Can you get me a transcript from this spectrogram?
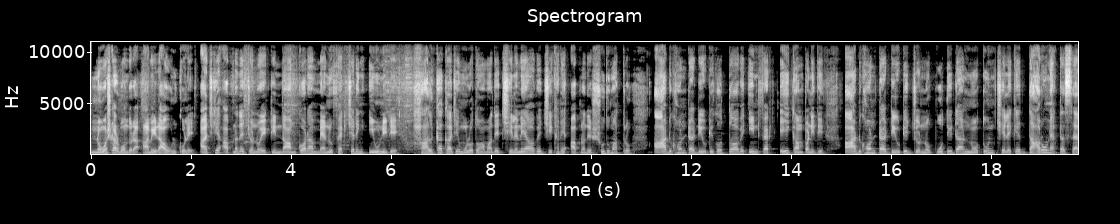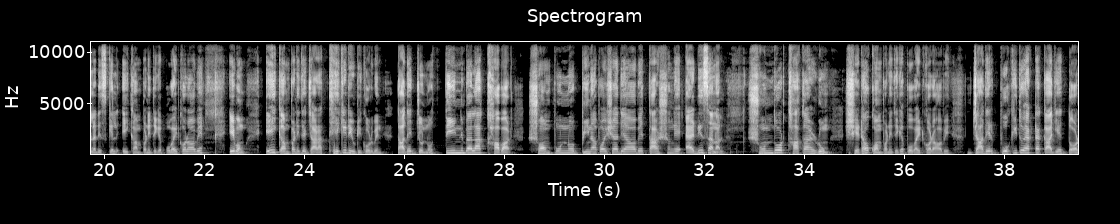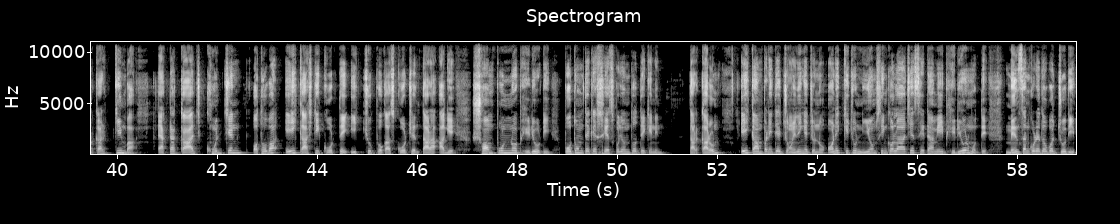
নমস্কার বন্ধুরা, আমি রাহুল কোলে। আজকে আপনাদের জন্য একটি নাম করা ম্যানুফ্যাকচারিং ইউনিটে হালকা কাজে মূলত আমাদের ছেলে নেওয়া হবে, যেখানে আপনাদের শুধুমাত্র আট ঘণ্টা ডিউটি করতে হবে। ইনফ্যাক্ট এই কোম্পানিতে আট ঘণ্টা ডিউটির জন্য প্রতিটা নতুন ছেলেকে দারুণ একটা স্যালারি স্কেল এই কোম্পানি থেকে প্রোভাইড করা হবে এবং এই কোম্পানিতে যারা থেকে ডিউটি করবেন, তাদের জন্য তিন বেলা খাবার সম্পূর্ণ বিনা পয়সায় দেওয়া হবে। তার সঙ্গে অ্যাডিশনাল সুন্দর থাকার রুম সেটাও কোম্পানি থেকে প্রোভাইড করা হবে। যাদের প্রকৃত একটা কাজের দরকার কিংবা একটা কাজ খুঁজছেন অথবা এই কাজটি করতে ইচ্ছুক প্রকাশ করছেন তারা আগে। সম্পূর্ণ ভিডিওটি প্রথম থেকে শেষ পর্যন্ত দেখে নিন। তার কারণ, এই কোম্পানিতে জয়নিংয়ের জন্য অনেক কিছু নিয়ম শৃঙ্খলা আছে সেটা আমি এই ভিডিওর মধ্যে মেনশান করে দেবো। যদি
